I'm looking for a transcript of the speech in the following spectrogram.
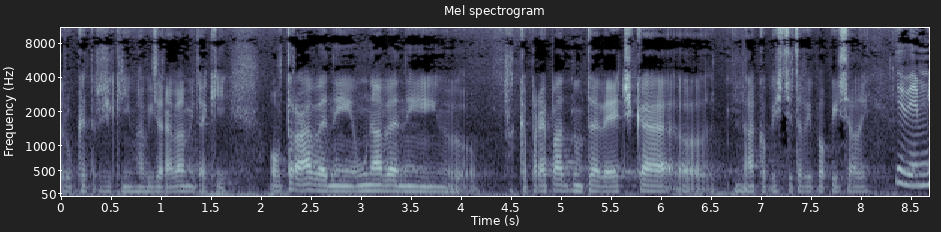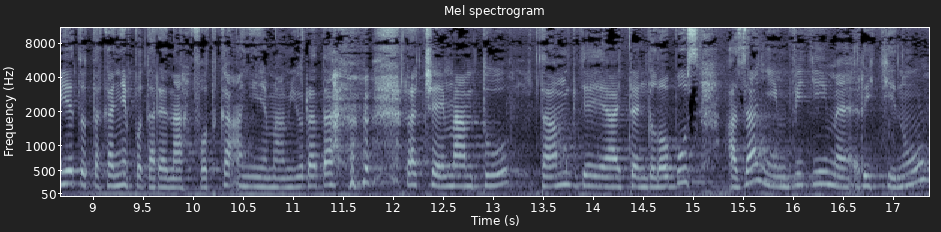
ruke drží knihu a vyzerá veľmi taký otrávený, unavený, taká prepadnuté viečka, ako by ste to vy popísali? Neviem, je to taká nepodarená fotka, ani nemám ju rada. Radšej mám tu, tam, kde je aj ten globus a za ním vidíme rytinu,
